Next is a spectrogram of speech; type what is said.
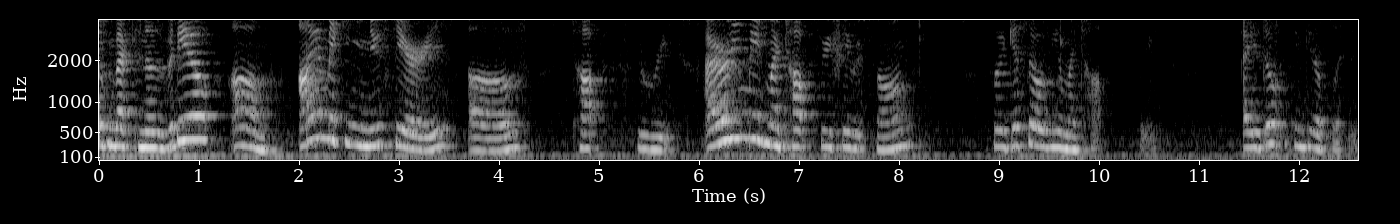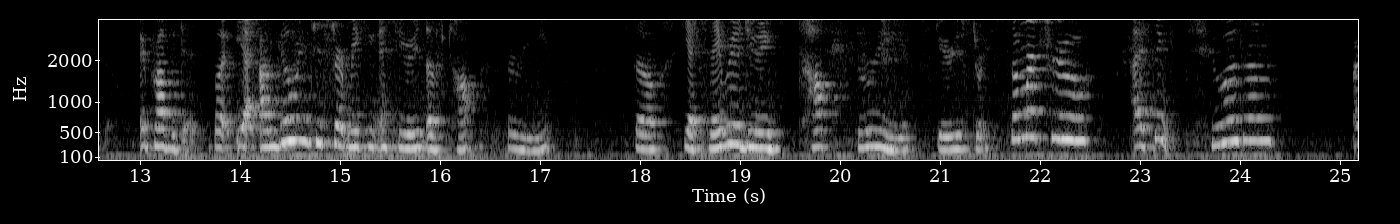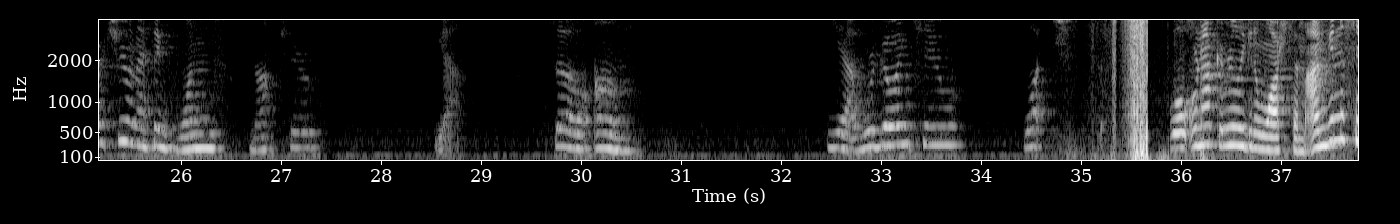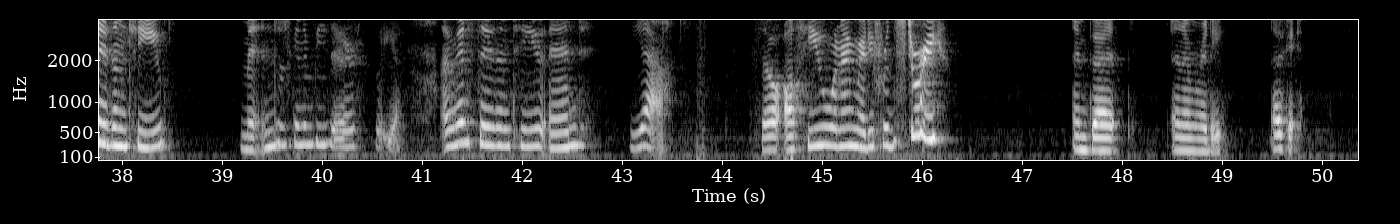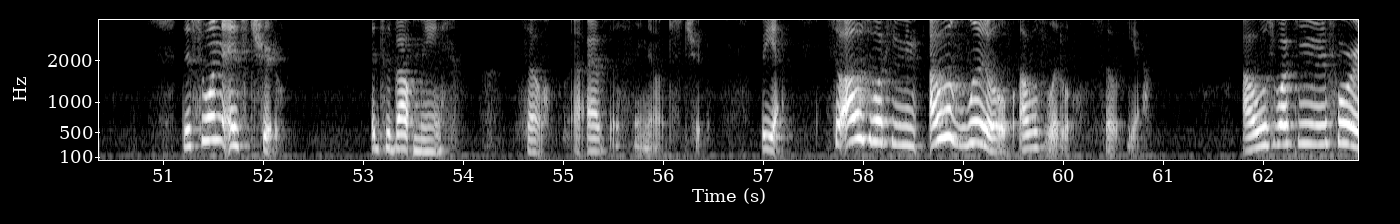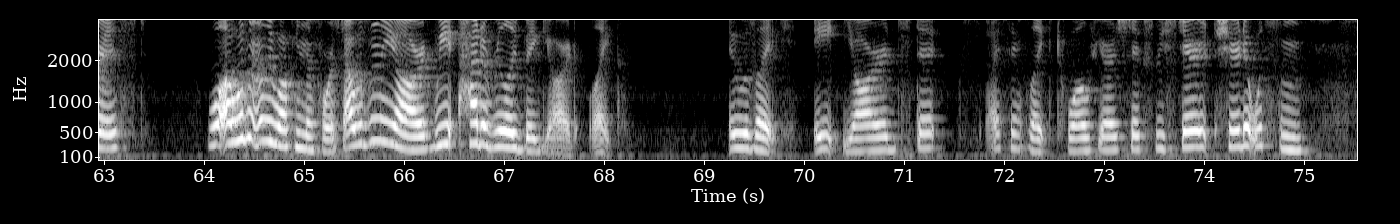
welcome back to another video. Um, I am making a new series of top three. I already made my top three favorite songs, so I guess that will be my top three. I don't think it uploaded though. It probably did, but yeah, I'm going to start making a series of top three. So yeah, today we're doing top three scariest stories. Some are true. I think two of them are true, and I think one's not true. So, um, yeah, we're going to watch. Well, we're not really going to watch them. I'm going to say them to you. Mittens is going to be there, but yeah. I'm going to say them to you, and yeah. So, I'll see you when I'm ready for the story. I'm back, and I'm ready. Okay. This one is true. It's about me. So, I obviously know it's true. But yeah. So I was walking. In, I was little. I was little. So yeah, I was walking in the forest. Well, I wasn't really walking in the forest. I was in the yard. We had a really big yard. Like, it was like eight yardsticks. I think like twelve yardsticks. We stared, shared it with some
